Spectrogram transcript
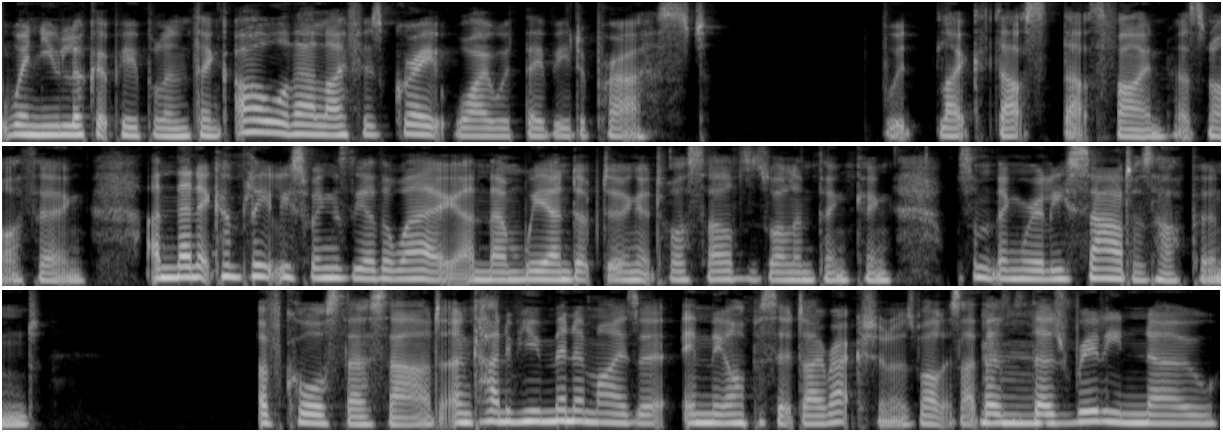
when you look at people and think, oh, well, their life is great. Why would they be depressed? Would like that's that's fine. That's not a thing. And then it completely swings the other way, and then we end up doing it to ourselves as well and thinking something really sad has happened. Of course, they're sad, and kind of you minimize it in the opposite direction as well. It's like there's mm. there's really no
